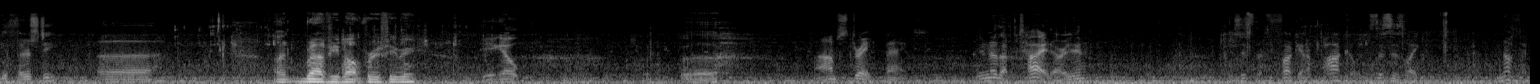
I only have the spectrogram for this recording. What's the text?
You thirsty? Uh, I'd rather you not roofie me. Here you go. I'm straight, thanks. You're not uptight, are you? It's just the fucking apocalypse. This is like nothing.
